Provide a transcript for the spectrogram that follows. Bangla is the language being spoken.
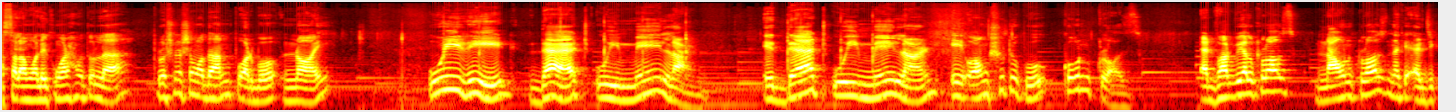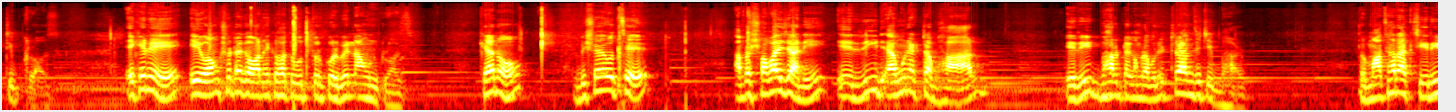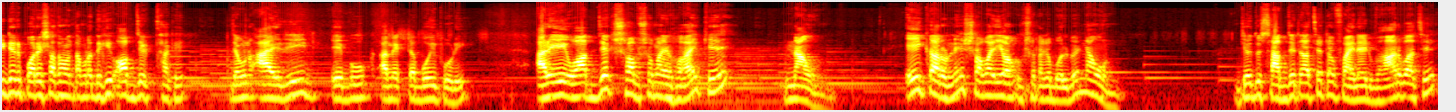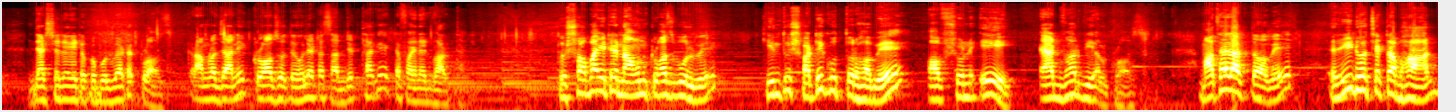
আসসালামু আলাইকুম রহমতুল্লাহ প্রশ্ন সমাধান পর্ব নয়। We read that we may learn uh that we may learn এই অংশটুকু কোন clause adverbial clause noun clause নাকি অ্যাডজেক্টিভ ক্লজ এখানে এই অংশটাকে অনেকে হয়তো উত্তর করবে নাউন ক্লজ কেন? বিষয় হচ্ছে, আমরা সবাই জানি এ রিড এমন একটা ভার্ব এ রিড ভার্বটাকে আমরা বলি ট্রানজিটিভ ভার্ব তো মাথা রাখছি রিডের পরে সাধারণত আমরা দেখি অবজেক্ট থাকে। যেমন আই রিড এ বুক আমি একটা বই পড়ি। আর এই অবজেক্ট সব সময় হয় কে? নাউন এই কারণে সবাই এই অংশটাকে বলবে নাউন যেহেতু সাবজেক্ট আছে, একটা ফাইনাইট ভার্ব আছে দ্যাট সেটা এটাকে বলবে একটা ক্লজ কারণ আমরা জানি ক্লজ হতে হলে একটা সাবজেক্ট থাকে, একটা ফাইনাইট ভার্ব থাকে। তো সবাই এটা নাউন ক্লজ বলবে, কিন্তু সঠিক উত্তর হবে অপশন এ অ্যাডভার্বিয়াল ক্লজ মাথায় রাখতে হবে রিড হচ্ছে একটা ভার্ব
